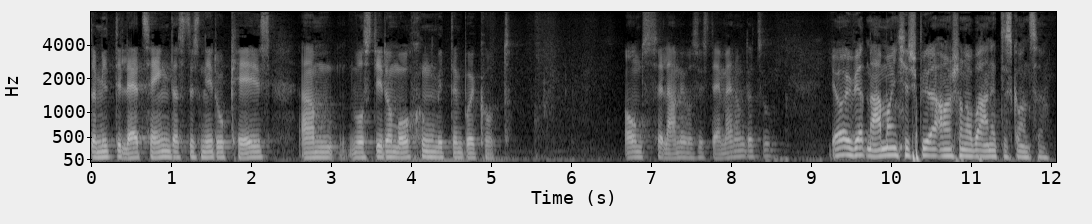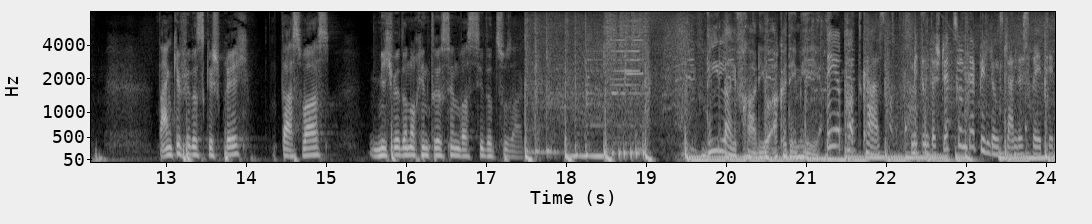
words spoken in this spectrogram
damit die Leute sehen, dass das nicht okay ist, ähm, was die da machen mit dem Boykott. Und Selami, was ist deine Meinung dazu? Ja, ich werde auch manche Spiele anschauen, aber auch nicht das Ganze. Danke für das Gespräch. Das war's. mich würde noch interessieren, was Sie dazu sagen. Die Live-Radio Akademie. Der Podcast mit Unterstützung der Bildungslandesrätin.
